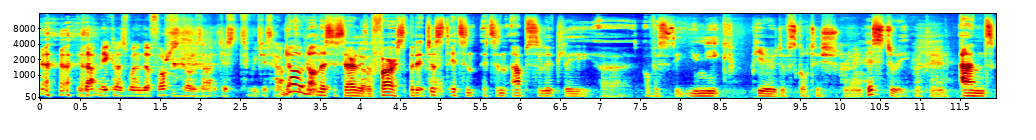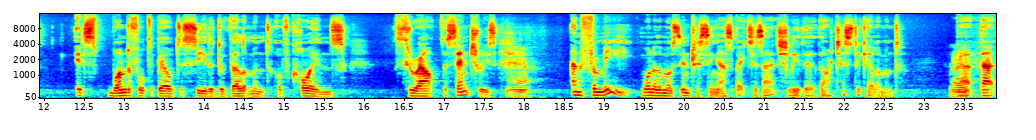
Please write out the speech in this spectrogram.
does that make us one of the first, or is that just we just happen? to No, not necessarily No. the first, but it just it's an it's an absolutely uh, obviously unique period of Scottish Right. history, Okay. and it's wonderful to be able to see the development of coins throughout the centuries. Yeah. And for me, one of the most interesting aspects is actually the, the artistic element, Right. that that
